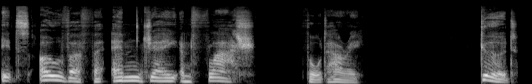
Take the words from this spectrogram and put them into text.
It's over for MJ and Flash, thought Harry. Good.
